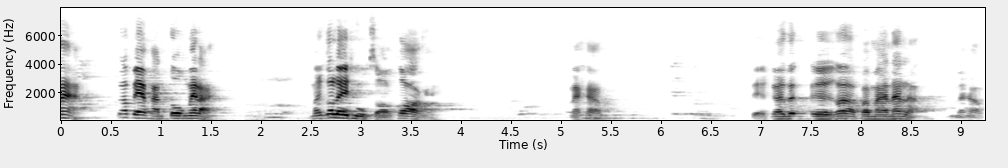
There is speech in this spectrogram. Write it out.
มาก ก็แปรผันตรงไหมล่ะ มันก็เลยถูกสองข้อไงนะครับ แต่ก็เออก็ประมาณนั้นแหละนะครับ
